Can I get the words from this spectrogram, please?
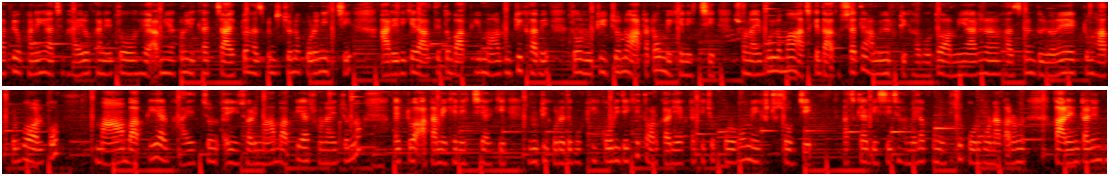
বাপি ওখানেই আছে, ভাইয়ের ওখানে। তো আমি এখন লিখার চা একটু হাজব্যান্ডের জন্য করে নিচ্ছি। আর এদিকে রাতে তো বাপি, মা রুটি খাবে, তো রুটির জন্য আটাটাও মেখে নিচ্ছি। সোনাই বলল, মা, আজকে দাদুর সাথে আমিও রুটি খাব। তো আমি আর হাজব্যান্ড দুজনে একটু ভাত করব অল্প। মা, বাপি আর ভাইয়ের জন্য, এই সরি মা, বাপি আর সোনাইয়ের জন্য একটু আটা মেখে নিচ্ছি আর কি। রুটি করে দেবো। কি করি দেখি? তরকারি একটা কিছু করব মিক্সড সবজি। আজকে আর বেশি ঝামেলা কোনো কিছু করব না। কারণ কারেন্ট টারেন্ট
